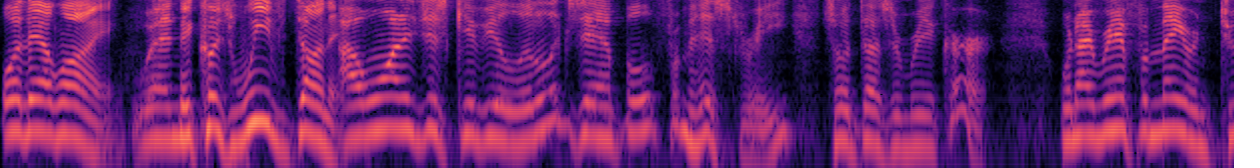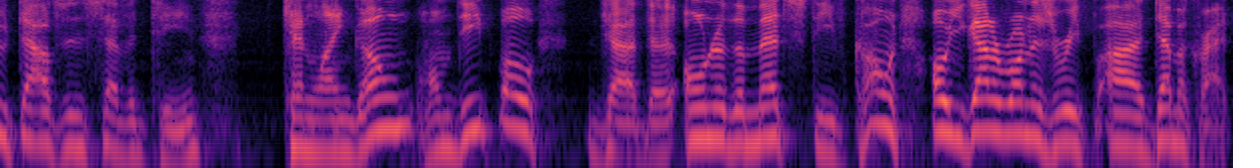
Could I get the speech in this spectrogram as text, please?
or they're lying. When- because we've done it. I want to just give you a little example from history so it doesn't reoccur. When I ran for mayor in 2017, Ken Langone, Home Depot, the owner of the Mets, Steve Cohen. Oh, you got to run as a uh, Democrat.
